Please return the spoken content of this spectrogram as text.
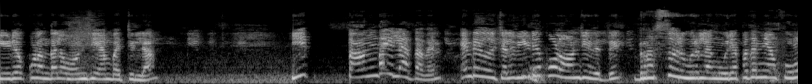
വീഡിയോ കോൾ എന്തായാലും ഓൺ ചെയ്യാൻ പറ്റില്ല. ഈ തന്തയില്ലാത്തവൻ എന്താ ചോദിച്ചാൽ വീഡിയോ കോൾ ഓൺ ചെയ്തിട്ട് ഡ്രസ്സ് ഒരു ഊരിലങ്ങ് ഊരി. അപ്പൊ തന്നെ ഞാൻ ഫോൺ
